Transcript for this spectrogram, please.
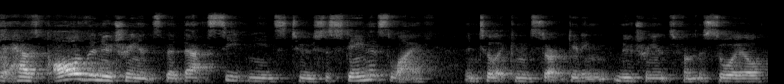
that has all the nutrients that that seed needs to sustain its life until it can start getting nutrients from the soil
